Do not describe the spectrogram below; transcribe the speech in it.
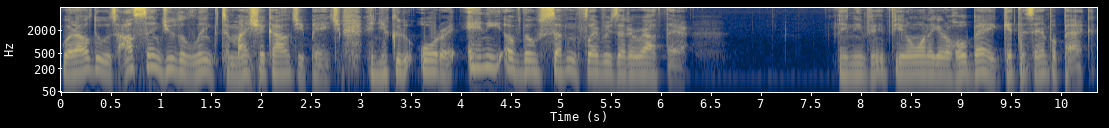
What I'll do is I'll send you the link to my Shakeology page, and you could order any of those seven flavors that are out there. And even if you don't want to get a whole bag, get the sample pack.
